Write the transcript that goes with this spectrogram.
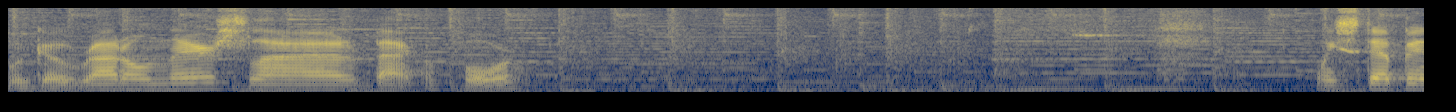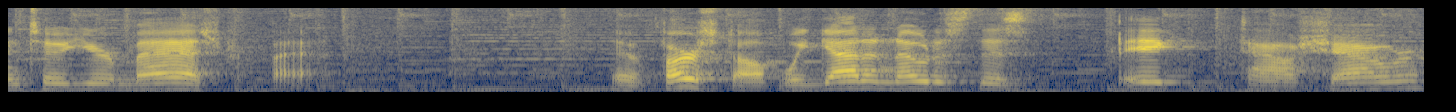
we go right on there, slide back and forth. We step into your master bath. Now first off, we gotta notice this big tile shower.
